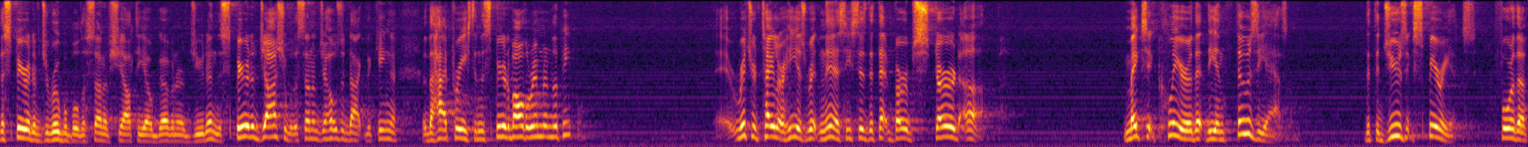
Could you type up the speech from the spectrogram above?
the spirit of Zerubbabel, the son of Shealtiel, governor of Judah, and the spirit of Joshua, the son of Jehozadak, the king of the high priest, and the spirit of all the remnant of the people. Richard Taylor, he has written this. He says that that verb stirred up makes it clear that the enthusiasm that the Jews experienced for the,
